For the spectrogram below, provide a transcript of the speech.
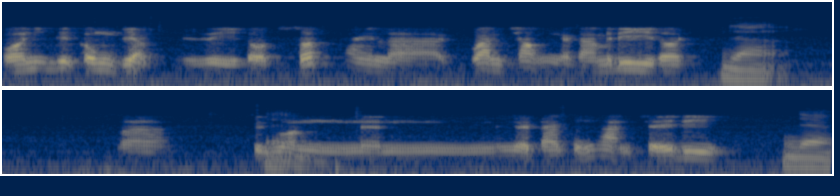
có những cái công việc gì đột xuất hay là quan trọng người ta mới đi thôi. Dạ. Và chứ. Dạ. còn người ta cũng hạn chế đi. Dạ.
